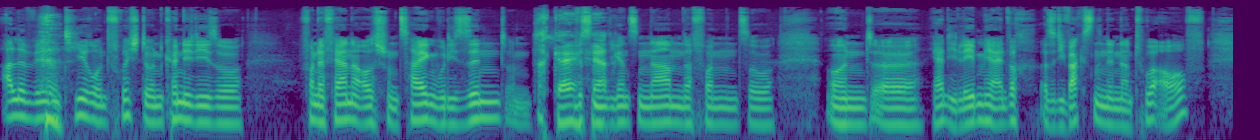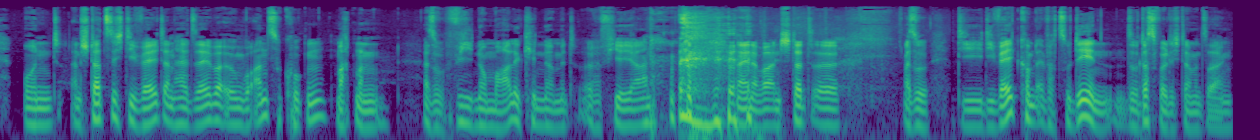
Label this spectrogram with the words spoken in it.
alle wilden Tiere und Früchte und können die die so von der Ferne aus schon zeigen, wo die sind und Ach, geil, wissen ja. die ganzen Namen davon und so. Und äh, ja, die leben hier einfach, also die wachsen in der Natur auf. Und anstatt sich die Welt dann halt selber irgendwo anzugucken, macht man, also wie normale Kinder mit äh, vier Jahren. Nein, aber anstatt äh, also die, die Welt kommt einfach zu denen. So, das wollte ich damit sagen.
